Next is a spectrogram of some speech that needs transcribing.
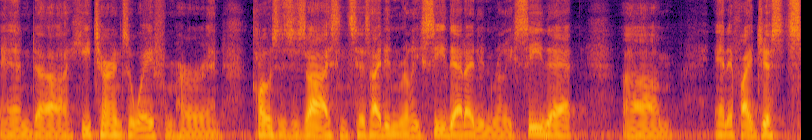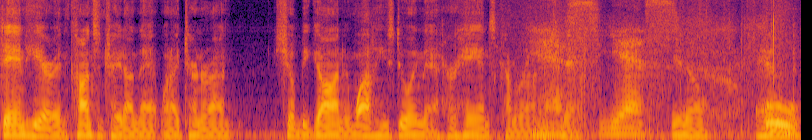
And uh, he turns away from her and closes his eyes and says, I didn't really see that, I didn't really see that. Um, and if I just stand here and concentrate on that, when I turn around, she'll be gone. And while he's doing that, her hands come around his neck Yes, yes. you know. And Ooh.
